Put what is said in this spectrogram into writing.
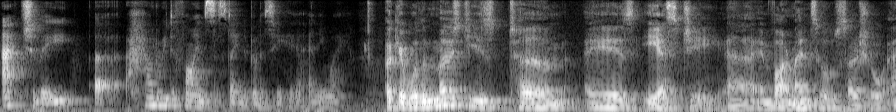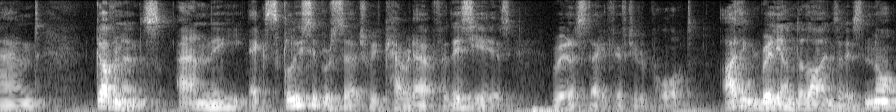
actually, uh, how do we define sustainability here anyway? Okay, well, the most used term is ESG, uh, environmental, social, and governance. And the exclusive research we've carried out for this year's Real Estate 50 report, I think really underlines that it's not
